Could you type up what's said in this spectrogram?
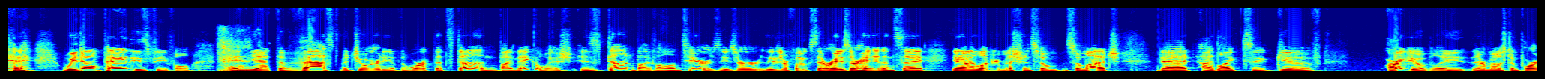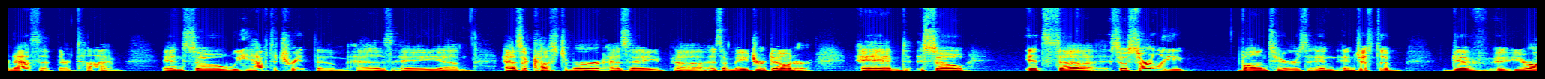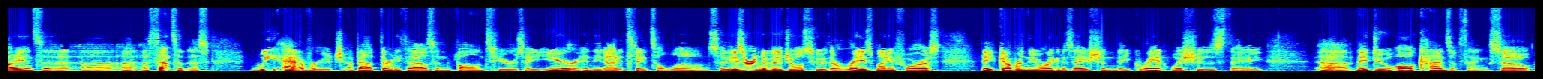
we don't pay these people, and yet the vast majority of the work that's done by Make a Wish is done by volunteers. These are these are folks that raise their hand and say, you know, I love your mission so so much that I'd like to give, arguably, their most important asset, their time and so we have to treat them as a um, as a customer, as a uh, as a major donor, and so it's uh, so certainly volunteers, and and just to give your audience a, a, a sense of this, we average about 30,000 volunteers a year in the United States alone. So these are individuals who either raise money for us, they govern the organization, they grant wishes, they uh, they do all kinds of things. So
